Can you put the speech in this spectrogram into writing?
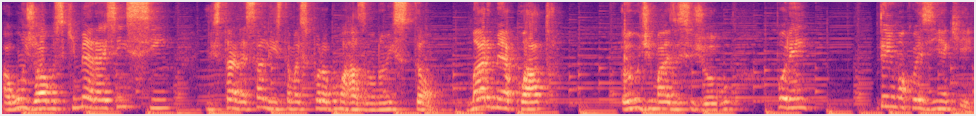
Alguns jogos que merecem sim estar nessa lista, mas por alguma razão não estão. Mario 64, amo demais esse jogo, porém tem uma coisinha aqui.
